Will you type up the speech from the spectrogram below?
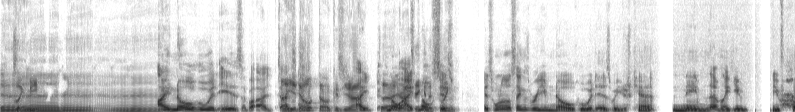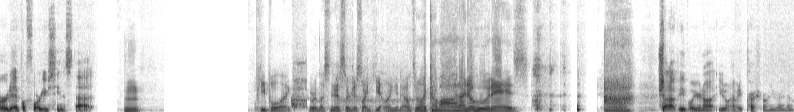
like me. I know who it is, but I, No, I you don't though, because you're not. I- uh, no, not I- taking no, a it's- swing. it's one of those things where you know who it is, but you just can't name them. Like you, you've heard it before. You've seen the stat. Hmm. People like who are listening to this, they're just like yelling it out. They're like, "Come on, I know who it is." ah, Shut up, people. You're not. You don't have any pressure on you right now.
